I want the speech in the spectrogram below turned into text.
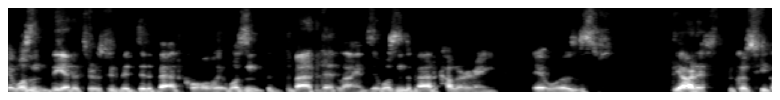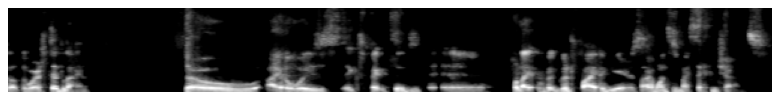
It wasn't the editors who did a bad call. It wasn't the, the bad deadlines. It wasn't the bad coloring. It was the artist because he got the worst deadline. So I always expected uh, for like for a good five years, I wanted my second chance.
